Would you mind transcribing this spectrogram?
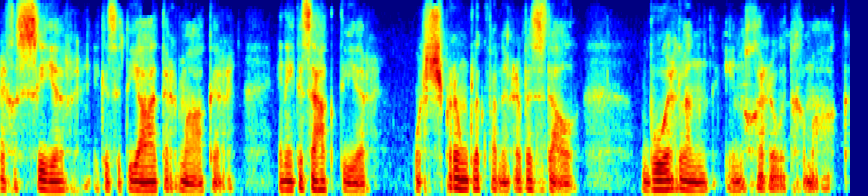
regisseur, ek is 'n teatermaker en ek is 'n akteur, oorspronklik van Riversdal, Boerling en groot gemaak.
